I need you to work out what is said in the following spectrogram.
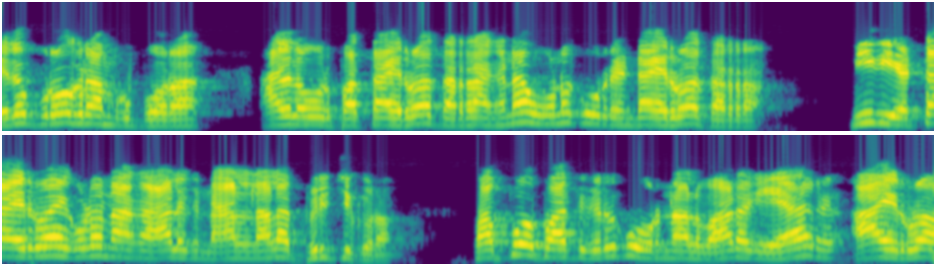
ஏதோ ப்ரோக்ராமுக்கு போகிறோம் அதில் ஒரு பத்தாயிரரூவா தர்றாங்கன்னா உனக்கு ஒரு ரெண்டாயிரரூவா தர்றோம். மீதி எட்டாயிரம் ரூபாய் கூட நாங்கள் ஆளுக்கு நாலு நாளாக பிரிச்சுக்கிறோம். பப்புவை பார்த்துக்கிறதுக்கு ஒரு நாள் வாடகையாக ஆயிரரூவா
